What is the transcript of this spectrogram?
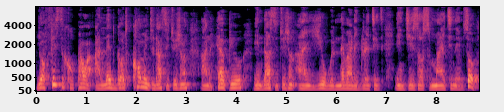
your physical power, and let God come into that situation and help you in that situation, and you will never regret it in Jesus' mighty name. So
